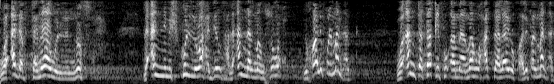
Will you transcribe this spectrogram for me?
وأدب تناول للنصح لأن مش كل واحد ينصح لأن المنصوح يخالف المنهج وأنت تقف أمامه حتى لا يخالف المنهج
